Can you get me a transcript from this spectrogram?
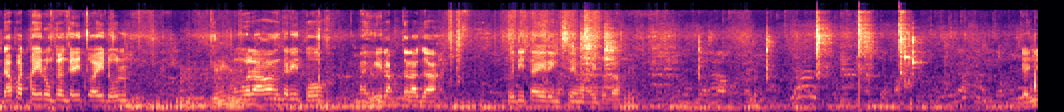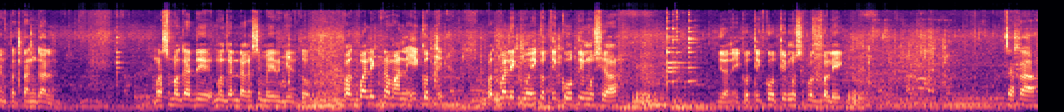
Dapat mayroon kang ganito idol. Kung wala kang ganito, mahirap talaga. Pwede tayo ring sa mga idol ah. Ganyan pagtanggal. Mas maganda, maganda kasi mayroon ganito. Pagbalik naman, ikot, pagbalik mo, ikot-ikutin mo siya. Yan, ikot-ikutin mo sa pagbalik. Tsaka,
